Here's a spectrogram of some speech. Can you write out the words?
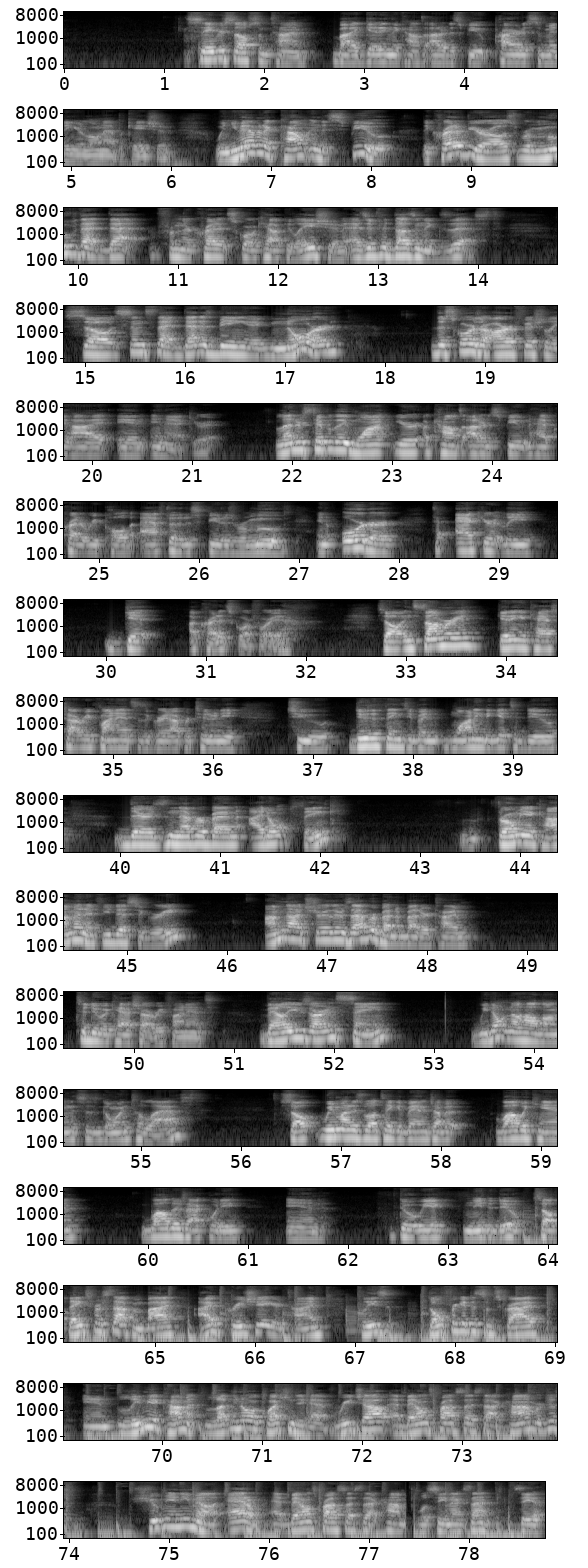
save yourself some time by getting the accounts out of dispute prior to submitting your loan application. When you have an account in dispute, the credit bureaus remove that debt from their credit score calculation as if it doesn't exist. So, since that debt is being ignored, the scores are artificially high and inaccurate. Lenders typically want your accounts out of dispute and have credit repulled after the dispute is removed in order to accurately get a credit score for you. So, in summary, getting a cash out refinance is a great opportunity to do the things you've been wanting to get to do. There's never been, I don't think, throw me a comment if you disagree. I'm not sure there's ever been a better time to do a cash out refinance. Values are insane. We don't know how long this is going to last. So we might as well take advantage of it while we can, while there's equity, and do what we need to do. So thanks for stopping by. I appreciate your time. Please don't forget to subscribe and leave me a comment. Let me know what questions you have. Reach out at balanceprocess.com or just shoot me an email at adam at balanceprocess.com. We'll see you next time. See ya.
